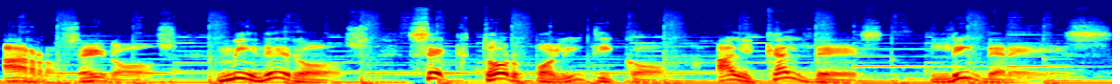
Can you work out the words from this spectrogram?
arroceros, mineros, sector político, alcaldes, líderes.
